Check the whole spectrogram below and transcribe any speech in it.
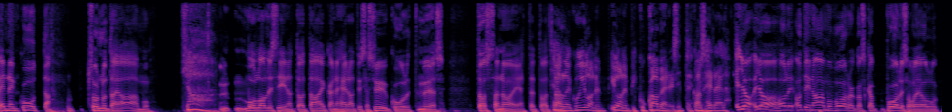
ennen kuutta sunnuntai-aamu. Jaa. M- mulla oli siinä tota aikainen herätys ja syy kuulitte myös tossa noin, että tota... Siellä oli joku iloinen, iloinen pikku kaveri sitten kanssa hereillä. Joo, joo oli, otin aamuvuoron, koska puoliso oli ollut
